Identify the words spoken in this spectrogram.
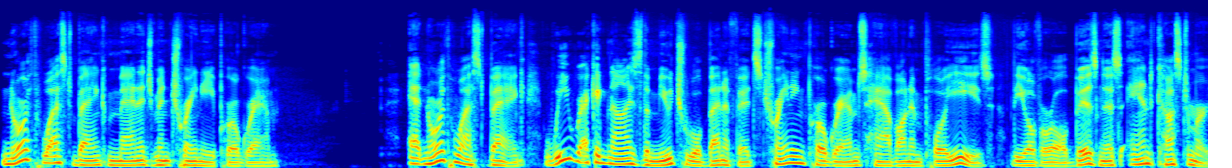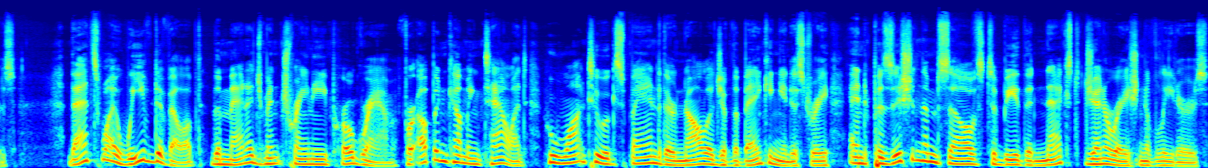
Northwest Bank Management Trainee Program. At Northwest Bank, we recognize the mutual benefits training programs have on employees, the overall business, and customers. That's why we've developed the Management Trainee Program for up and coming talent who want to expand their knowledge of the banking industry and position themselves to be the next generation of leaders.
